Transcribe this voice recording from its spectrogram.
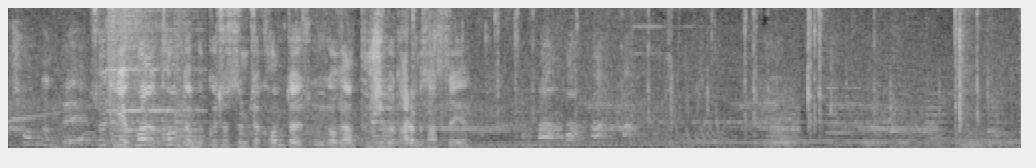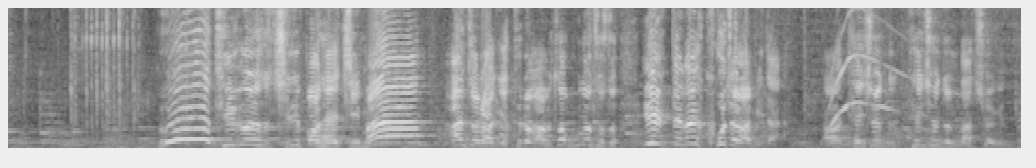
미쳤는데? 솔직히 컴- 컴퓨터 못 고쳤으면 저 컴퓨터 이거 그냥 부시고 다른 거 샀어요. 우 딜거려서 질 뻔했지만 안전하게 들어가면서 선수 1등을 고정합니다. 아 텐션 텐션 좀 낮춰야겠다.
